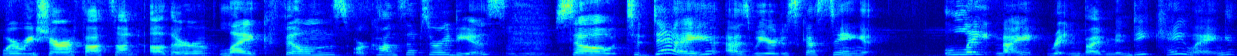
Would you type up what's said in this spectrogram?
where we share our thoughts on other like films or concepts or ideas. Mm-hmm. So today, as we are discussing Late Night, written by Mindy Kaling,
